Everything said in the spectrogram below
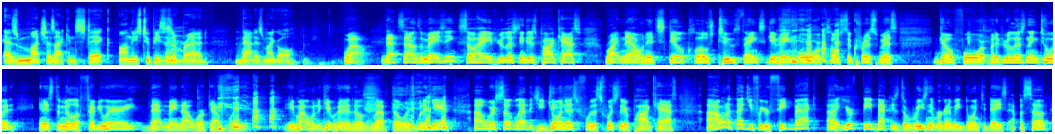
as much as I can stick on these two pieces of bread, that is my goal. Wow, that sounds amazing. So, hey, if you're listening to this podcast right now and it's still close to Thanksgiving or close to Christmas, go for it. But if you're listening to it and it's the middle of February, that may not work out for you. you might want to get rid of those leftovers. But again, uh, we're so glad that you joined us for the Switch Leader podcast. Uh, I want to thank you for your feedback. Uh, your feedback is the reason that we're going to be doing today's episode.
